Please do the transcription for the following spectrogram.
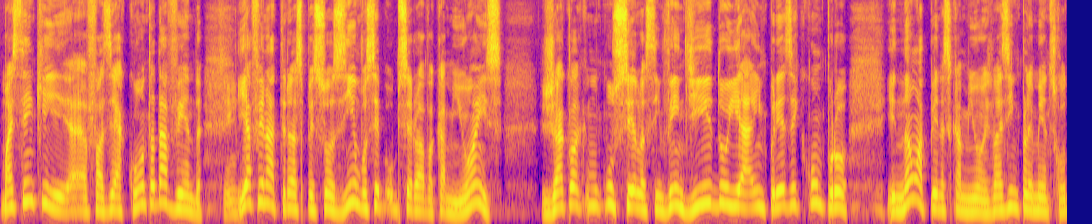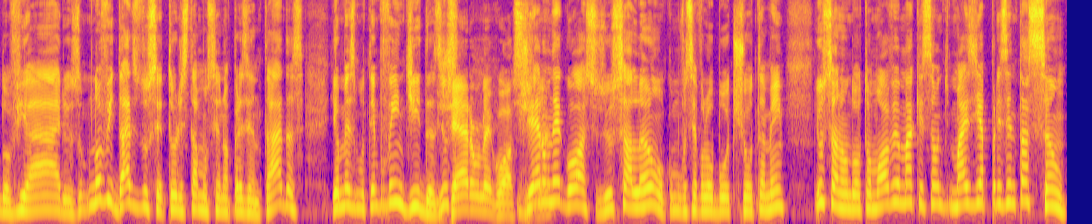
mas tem que uh, fazer a conta da venda. Sim. E a Fenatran, as pessoas iam, você observava caminhões já com, com selo assim, vendido e a empresa que comprou. E não apenas caminhões, mas implementos rodoviários, novidades do setor estavam sendo apresentadas e ao mesmo tempo vendidas. Geram negócios. Geram né? negócios. E o salão, como você falou, o Boat Show também, e o salão do automóvel é uma questão de, mais de apresentação,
